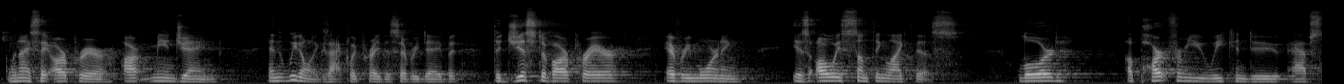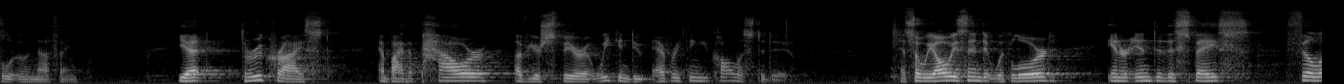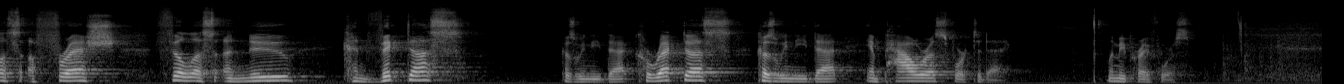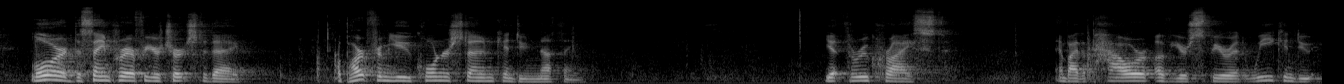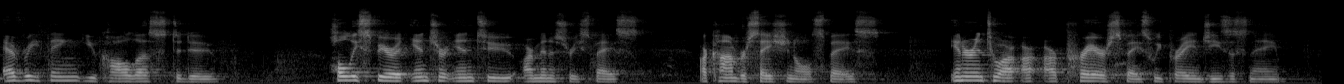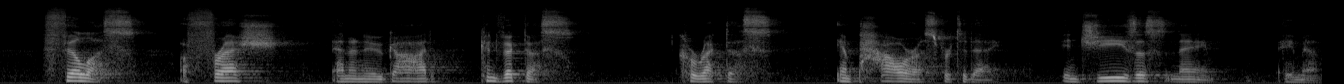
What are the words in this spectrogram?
when I say our prayer, our, me and Jane, and we don't exactly pray this every day, but the gist of our prayer every morning is always something like this Lord, apart from you, we can do absolutely nothing. Yet, through Christ and by the power of your Spirit, we can do everything you call us to do. And so we always end it with Lord, enter into this space, fill us afresh, fill us anew convict us, because we need that, correct us, because we need that, empower us for today. Let me pray for us. Lord, the same prayer for your church today. Apart from you, Cornerstone can do nothing. Yet through Christ and by the power of your Spirit, we can do everything you call us to do. Holy Spirit, enter into our ministry space our conversational space. Enter into our, our, our, prayer space, we pray in Jesus' name. Fill us afresh and anew. God, convict us, correct us, empower us for today. In Jesus' name, amen.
